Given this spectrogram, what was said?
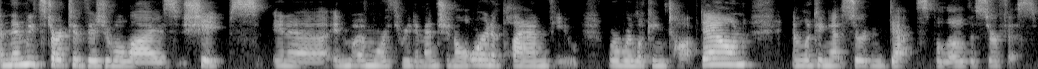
And then we'd start to visualize shapes in a, in a more three-dimensional or in a plan view where we're looking top down and looking at certain depths below the surface.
